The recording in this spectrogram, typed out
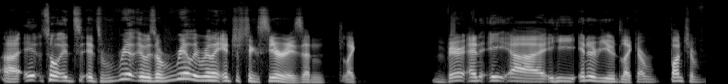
uh, it, so it's it's really it was a really really interesting series and like very and he, uh, he interviewed like a bunch of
